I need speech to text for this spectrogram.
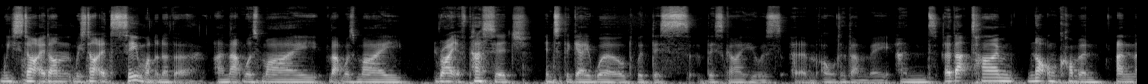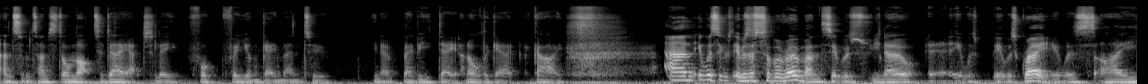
we started on we started seeing one another, and that was my that was my rite of passage into the gay world with this this guy who was um, older than me, and at that time not uncommon, and and sometimes still not today actually for for young gay men to, you know, maybe date an older gay guy. And it was it was a summer romance. It was you know it was it was great. It was I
